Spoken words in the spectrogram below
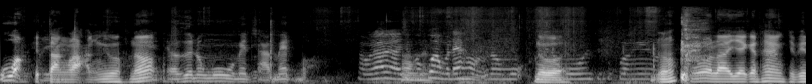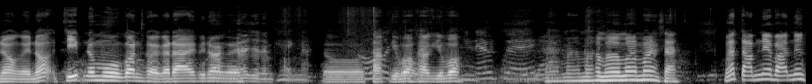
กว้างเฮ็ดต่างหลังอยู่เนาะแต่คือน้องหมูแม่น3เมตรบ่ของเราเราจะกว้างมาได้ของน้องมุเด้อโอ้จะกว้างไงเนาะว่าลายใหญ่กันห้างใช่พี่น้องเอ้ยเนาะจีบน้ำหมูก่อนข่อยก็ได้พี่น้องเอ้ยน่าจะน้ำแข็งนะโอ้คักอยู่บ่คักอยู่บ่กินได้เปื่อยมามามามามามาซะ มาตำเนี่ยบาทหนึง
